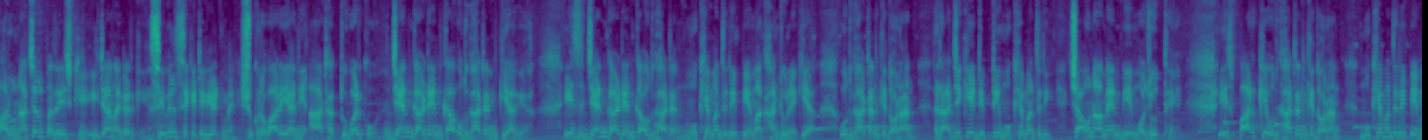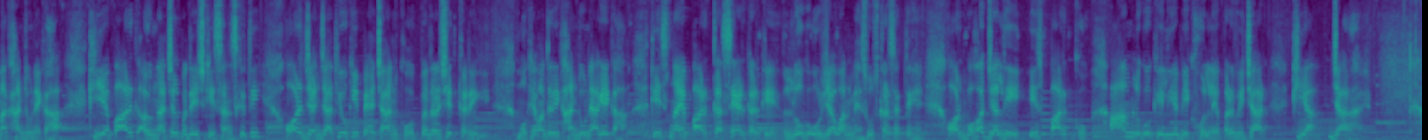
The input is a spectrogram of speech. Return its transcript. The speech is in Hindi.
अरुणाचल प्रदेश के ईटानगर के सिविल सेक्रेटेरिएट में शुक्रवार यानी 8 अक्टूबर को जैन गार्डन का उद्घाटन किया गया। इस जैन गार्डन का उद्घाटन मुख्यमंत्री पेमा खांडू ने किया। उद्घाटन के दौरान राज्य के डिप्टी मुख्यमंत्री चाउना मैन भी मौजूद थे। इस पार्क के उद्घाटन के दौरान मुख्यमंत्री पेमा खांडू ने कहा कि यह पार्क अरुणाचल प्रदेश की संस्कृति और जनजातियों की पहचान को प्रदर्शित करेगी। मुख्यमंत्री खांडू ने आगे कहा कि इस नए पार्क का सैर करके लोग ऊर्जावान महसूस कर सकते हैं और बहुत जल्द ही इस पार्क को आम लोगों के लिए भी खोलने पर विचार किया जा रहा है।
